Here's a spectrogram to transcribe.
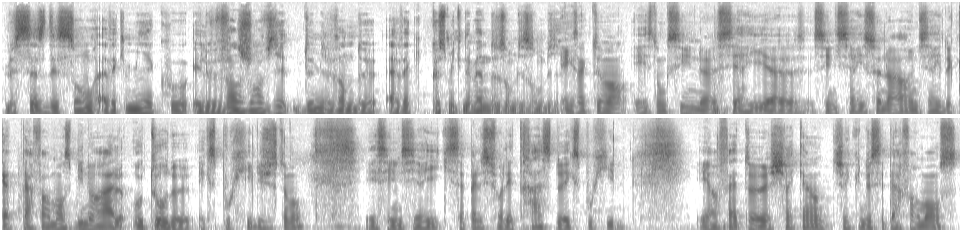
le 16 décembre avec Miyako et le 20 janvier 2022 avec Cosmic Neyman de Zombie Zombie. Exactement. Et donc c'est une série, euh, c'est une série sonore, une série de quatre performances binaurales autour de Expo Hill justement. Et c'est une série qui s'appelle Sur les traces de Expo Hill. Et en fait, euh, chacun, chacune de ces performances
